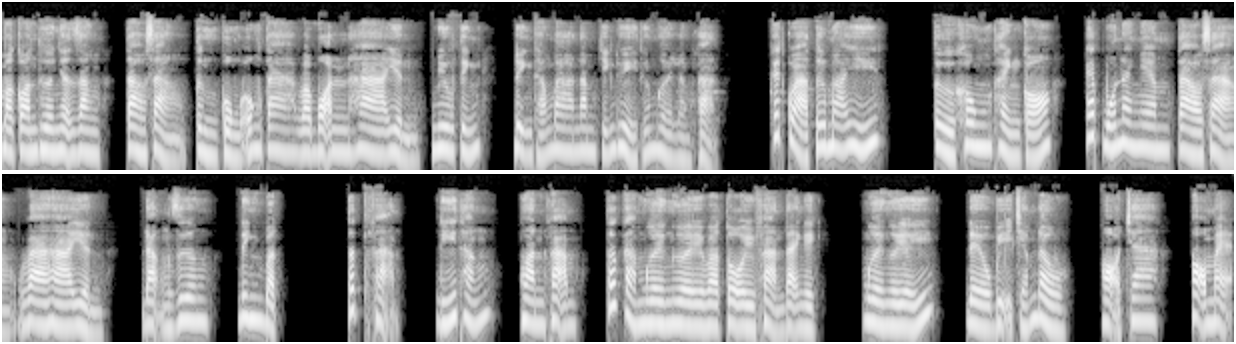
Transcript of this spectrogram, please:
mà còn thừa nhận rằng Tào Sảng từng cùng ông ta và bọn Hà Yển mưu tính định tháng 3 năm chính thủy thứ 10 làm phản. Kết quả Tư Mã Ý từ không thành có khép bốn anh em Tào Sảng và Hà Yển, Đặng Dương, Đinh Bật, Tất Phạm, Lý Thắng, Hoàn Phạm Tất cả 10 người vào tội phản đại nghịch, 10 người ấy đều bị chém đầu, họ cha, họ mẹ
